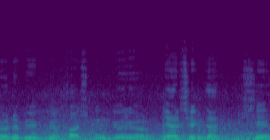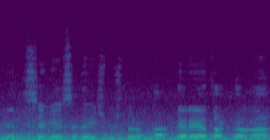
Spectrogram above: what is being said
böyle büyük bir taşkın görüyorum. Gerçekten şehrin seviyesi değişmiş durumda. Dere yataklarına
